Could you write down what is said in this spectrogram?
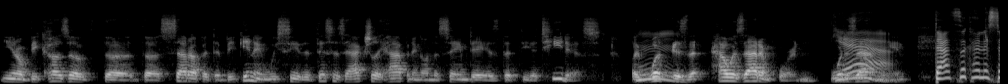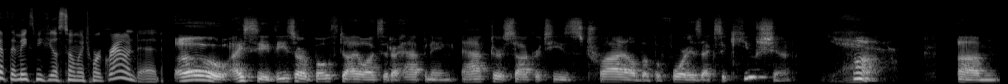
You know, because of the the setup at the beginning, we see that this is actually happening on the same day as the Theaetetus. Like, what Mm. is that? How is that important? What does that mean? That's the kind of stuff that makes me feel so much more grounded. Oh, I see. These are both dialogues that are happening after Socrates' trial, but before his execution. Yeah. Huh. Um,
